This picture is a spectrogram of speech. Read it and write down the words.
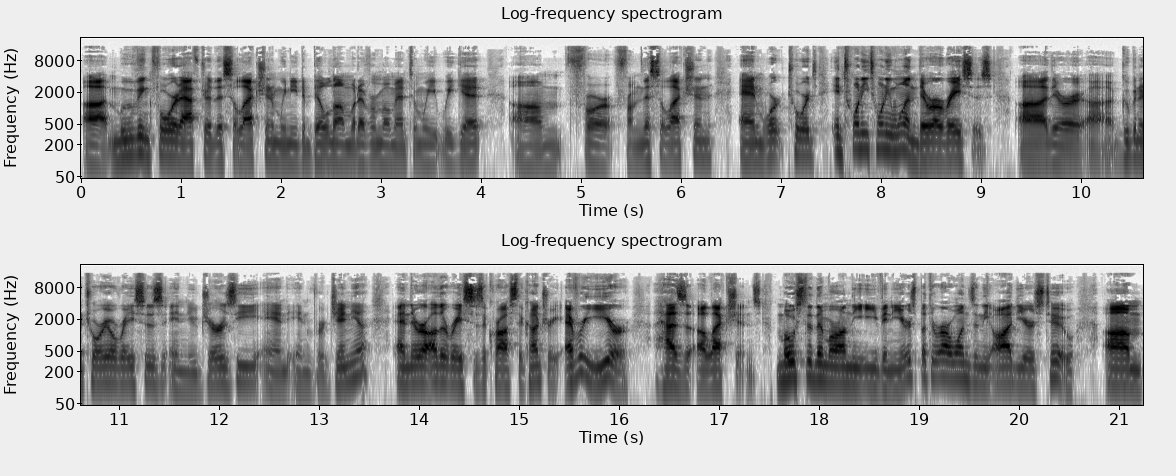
Uh, moving forward after this election, we need to build on whatever momentum we we get um, for from this election and work towards. In 2021, there are races. Uh, there are uh, gubernatorial races in New Jersey and in Virginia, and there are other races across the country. Every year has elections. Most of them are on the even years, but there are ones in the odd years too. Um,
